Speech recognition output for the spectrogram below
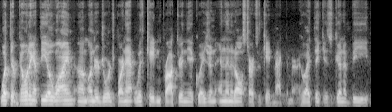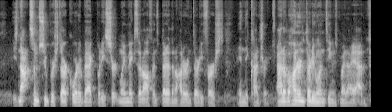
what they're building at the O line um, under George Barnett with Kadyn Proctor in the equation. And then it all starts with Cade McNamara, who I think is going to be, he's not some superstar quarterback, but he certainly makes that offense better than 131st in the country out of 131 teams, might I add.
